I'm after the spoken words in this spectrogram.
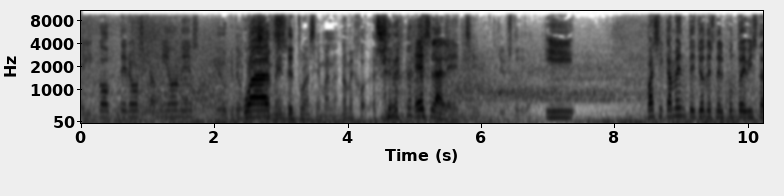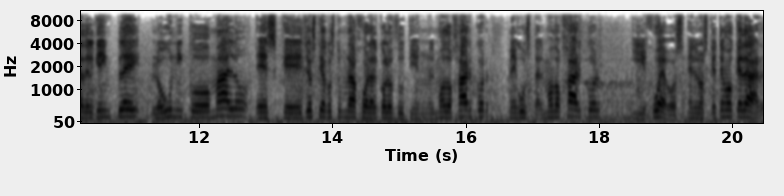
helicópteros, camiones. Que tengo un quads. examen dentro de una semana, no me jodas. Es la leche. Quiero estudiar. Y básicamente yo desde el punto de vista del gameplay, lo único malo es que yo estoy acostumbrado a jugar al Call of Duty en el modo hardcore, me gusta el modo hardcore y juegos en los que tengo que dar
